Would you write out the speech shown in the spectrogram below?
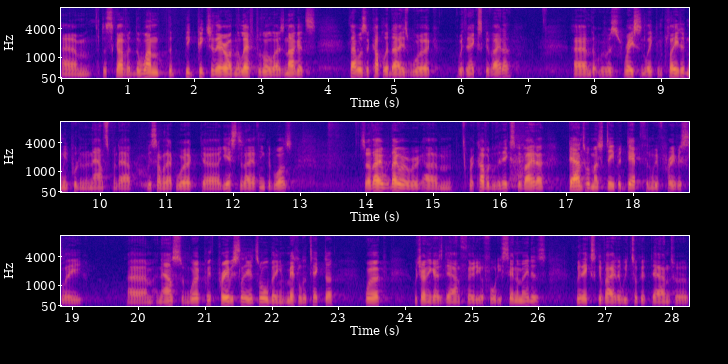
um, discovered. The one, the big picture there on the left with all those nuggets, that was a couple of days' work with an excavator um, that was recently completed, and we put an announcement out with some of that work uh, yesterday, I think it was. So they, they were um, recovered with an excavator down to a much deeper depth than we've previously um, announced and worked with. Previously, it's all been metal detector work, which only goes down 30 or 40 centimetres. With excavator, we took it down to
